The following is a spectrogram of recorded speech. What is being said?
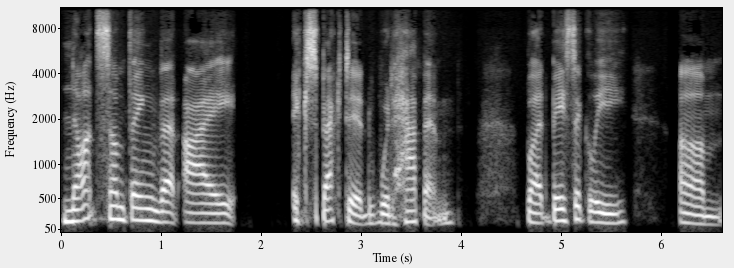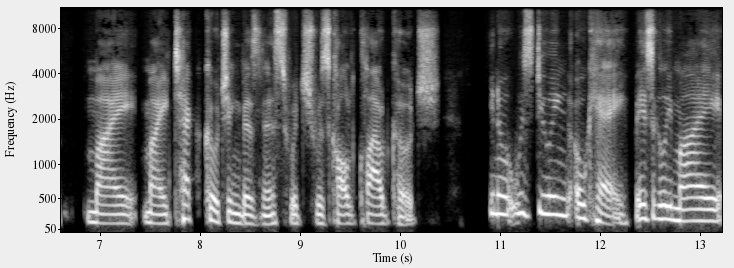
not something that i expected would happen but basically um my my tech coaching business which was called cloud coach you know it was doing okay basically my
